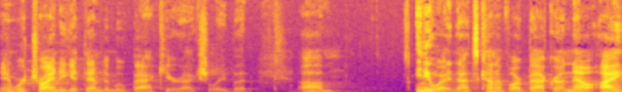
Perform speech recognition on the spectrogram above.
And we're trying to get them to move back here, actually. But um, anyway, that's kind of our background. Now, I,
